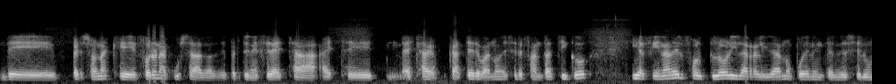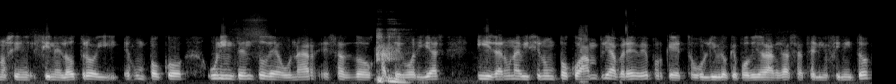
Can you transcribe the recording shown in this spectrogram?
de personas que fueron acusadas de pertenecer a esta, a este, a esta caterva ¿no? de seres fantásticos y al final el folclore y la realidad no pueden entenderse el uno sin, sin el otro y es un poco un intento de aunar esas dos categorías y dar una visión un poco amplia, breve, porque esto es un libro que podría alargarse hasta el infinito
